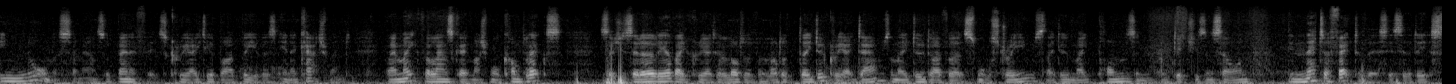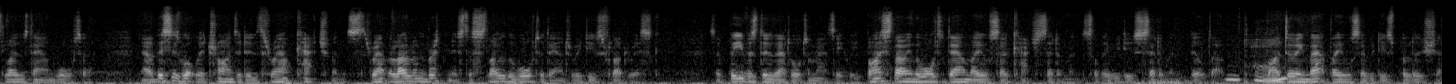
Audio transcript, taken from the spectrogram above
enormous amounts of benefits created by beavers in a catchment. They make the landscape much more complex. So as you said earlier, they create a lot of a lot of they do create dams and they do divert small streams. They do make ponds and, and ditches and so on. The net effect of this is that it slows down water. Now this is what we're trying to do throughout catchments, throughout the lowland Britain, is to slow the water down to reduce flood risk. So beavers do that automatically. By slowing the water down, they also catch sediment, so they reduce sediment build up. Okay. By doing that, they also reduce pollution.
